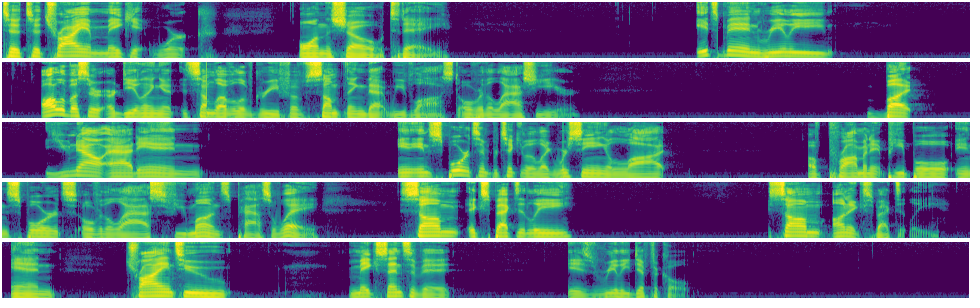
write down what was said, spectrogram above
to to try and make it work on the show today. It's been really all of us are, are dealing at some level of grief of something that we've lost over the last year. But you now add in in, in sports in particular, like we're seeing a lot of prominent people in sports over the last few months pass away. Some expectedly, some unexpectedly. And trying to make sense of it is really difficult.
